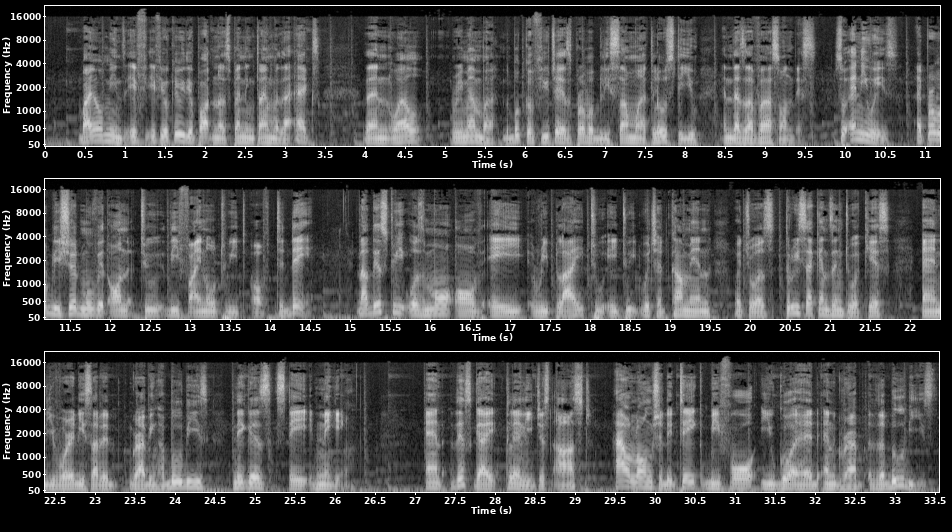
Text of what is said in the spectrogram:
By all means, if, if you're okay with your partner spending time with her ex, then, well, remember, the book of future is probably somewhere close to you, and there's a verse on this. So, anyways, I probably should move it on to the final tweet of today. Now, this tweet was more of a reply to a tweet which had come in, which was three seconds into a kiss, and you've already started grabbing her boobies. Niggas stay nigging. And this guy clearly just asked, How long should it take before you go ahead and grab the boobies?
